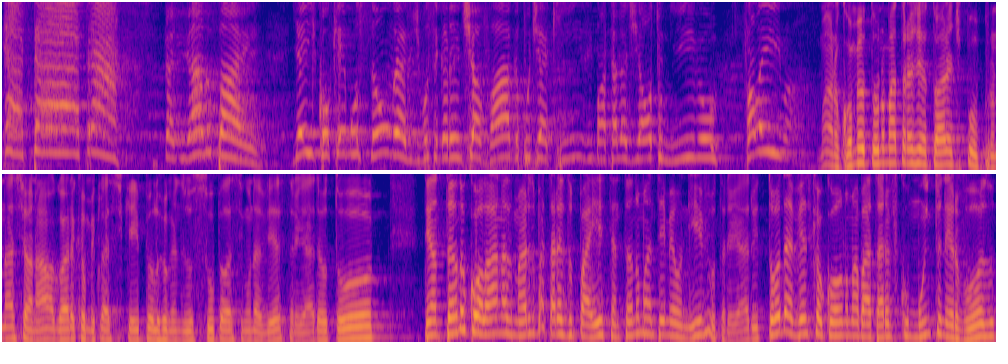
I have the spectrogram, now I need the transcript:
É tetra! Tá ligado, pai? E aí, qual que é a emoção, velho, de você garantir a vaga pro dia 15, batalha de alto nível? Fala aí, mano. Mano, como eu tô numa trajetória, tipo, pro Nacional, agora que eu me classifiquei pelo Rio Grande do Sul pela segunda vez, tá ligado? Eu tô tentando colar nas maiores batalhas do país, tentando manter meu nível, tá ligado? E toda vez que eu colo numa batalha, eu fico muito nervoso,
